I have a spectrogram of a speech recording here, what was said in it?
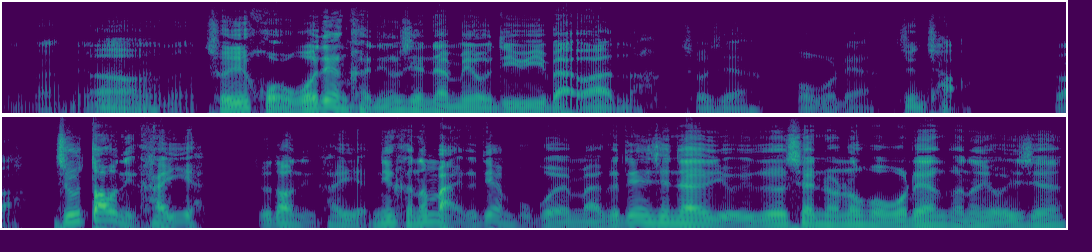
明白，明白，啊明白。所以火锅店肯定现在没有低于一百万的。首先，火锅店进场是吧？就到你开业，就到你开业，你可能买个店不贵，买个店现在有一个现成的火锅店，可能有一些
